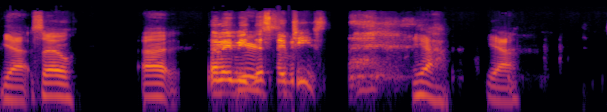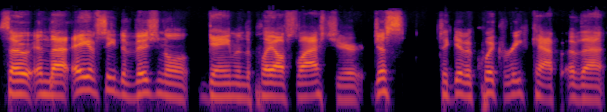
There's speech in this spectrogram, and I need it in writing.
yeah. So, uh, that may be this may be Chiefs. yeah. Yeah. So, in that AFC divisional game in the playoffs last year, just to give a quick recap of that,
